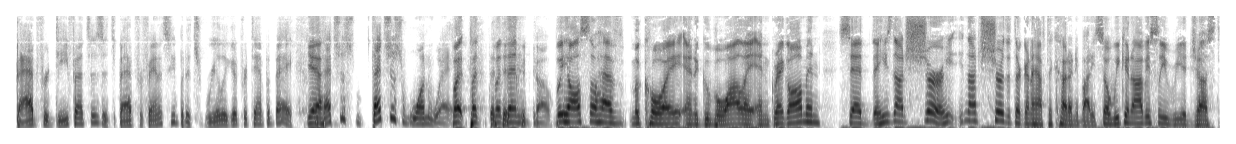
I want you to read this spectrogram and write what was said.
bad for defenses, it's bad for fantasy, but it's really good for Tampa Bay. Yeah, but that's just that's just one way. But but but then we also have McCoy and Ogunbowale, and Greg Auman said that he's not sure. He's not sure that they're going to have to cut anybody. So we can obviously readjust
